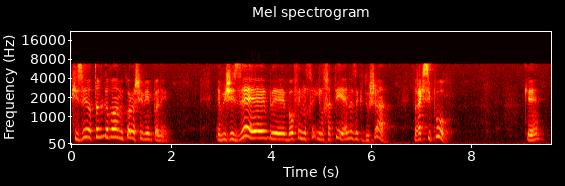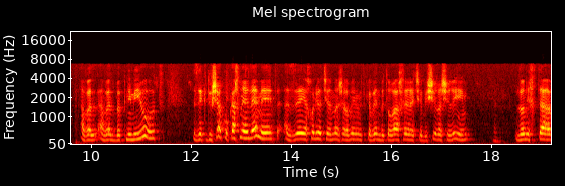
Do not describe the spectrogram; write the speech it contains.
כי זה יותר גבוה מכל השבעים פנים. ובשביל זה באופן הלכתי אין לזה קדושה, זה רק סיפור, כן? אבל, אבל בפנימיות זה קדושה כל כך נעלמת, אז זה יכול להיות שאומר שהרבינו מתכוון בתורה אחרת שבשיר השירים לא נכתב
